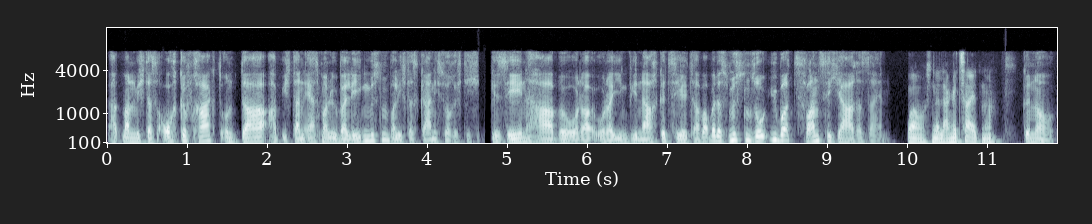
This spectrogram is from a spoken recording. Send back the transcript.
hat man mich das auch gefragt und da habe ich dann erstmal überlegen müssen, weil ich das gar nicht so richtig gesehen habe oder, oder irgendwie nachgezählt habe. Aber das müssten so über 20 Jahre sein. Wow, ist eine lange Zeit, ne? Genau.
